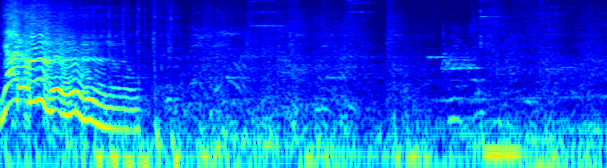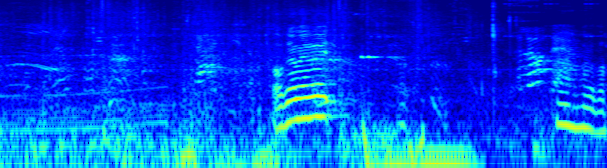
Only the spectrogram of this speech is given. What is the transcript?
Yeah, no, no, no, no, no, no, no. Okay, wait, wait. Hello there. Ah, whatever.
